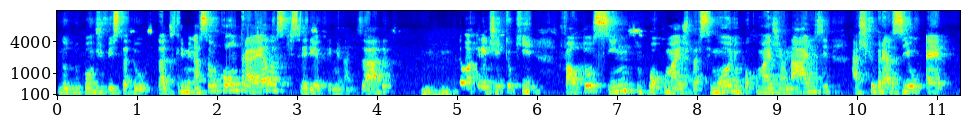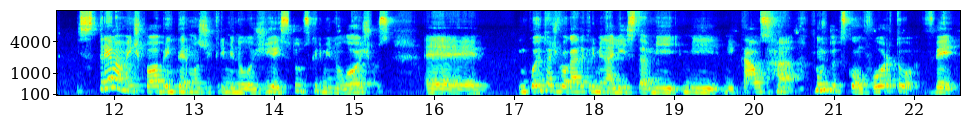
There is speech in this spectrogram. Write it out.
no, do ponto de vista do, da discriminação contra elas, que seria criminalizada. Uhum. Então, acredito que faltou sim um pouco mais de parcimônia, um pouco mais de análise. Acho que o Brasil é extremamente pobre em termos de criminologia, estudos criminológicos. É, enquanto advogada criminalista, me, me, me causa muito desconforto ver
